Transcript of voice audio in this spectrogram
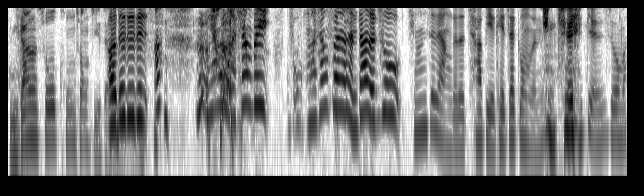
你刚刚说空窗期，哦，对对对啊！你要马上被马上犯了很大的错误，请问这两个的差别可以再跟我们明确一点说吗？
